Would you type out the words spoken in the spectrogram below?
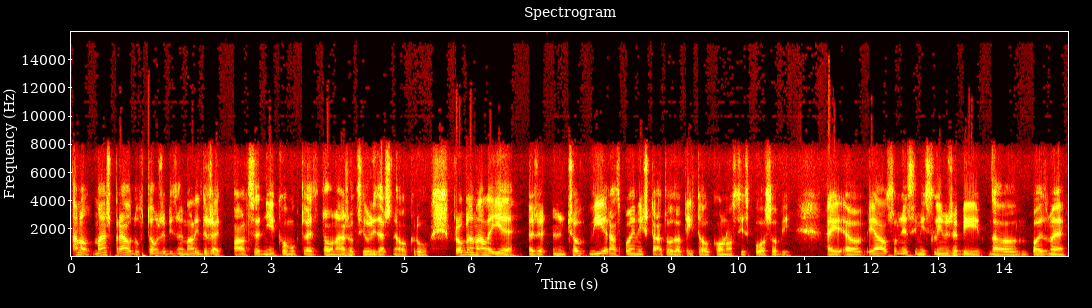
Áno, máš pravdu v tom, že by sme mali držať palce niekomu, kto je z toho nášho civilizačného okruhu. Problém ale je, že hm, čo výra Spojených štátov za týchto okolností spôsobí. Aj, ja osobne si myslím, že by povedzme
